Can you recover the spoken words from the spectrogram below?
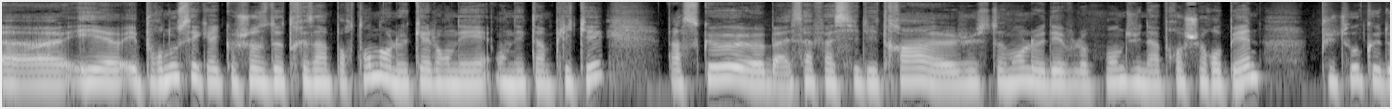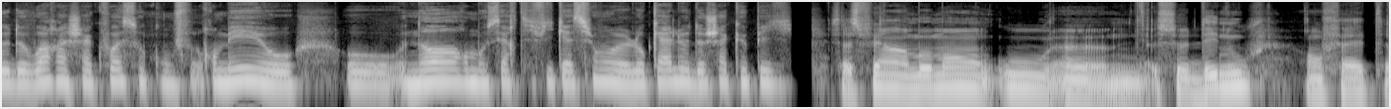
Euh, et, pour nous, c'est quelque chose de très important dans lequel on est, on est impliqué parce que bah, ça facilitera justement le développement d'une approche européenne plutôt que de devoir à chaque fois se conformer aux, aux normes, aux certifications locales de chaque pays. Ça se fait à un moment où se dénoue en fait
